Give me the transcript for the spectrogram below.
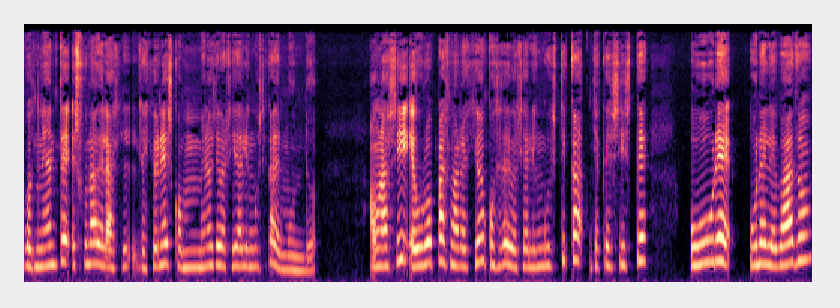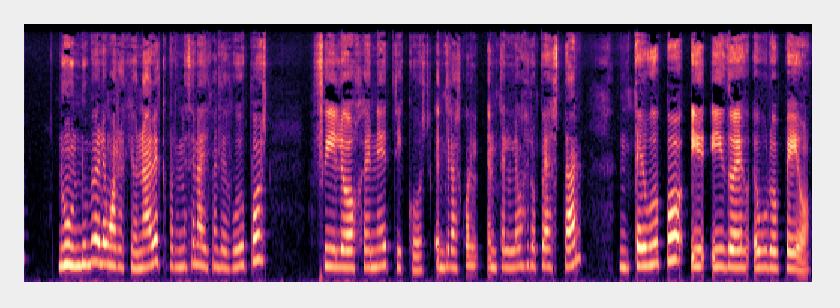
el continente es una de las regiones con menos diversidad lingüística del mundo. Aún así, Europa es una región con cierta diversidad lingüística, ya que existe un, elevado número de lenguas regionales que pertenecen a diferentes grupos filogenéticos, entre las, cuales, entre las lenguas europeas están del grupo indoeuropeo,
